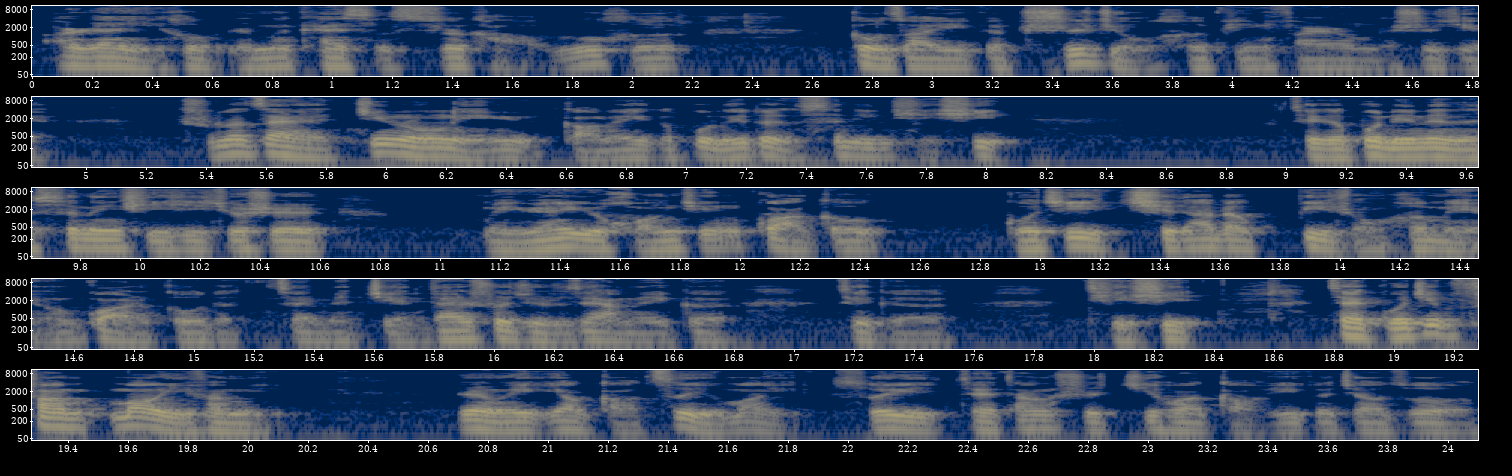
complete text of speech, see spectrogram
二战以后，人们开始思考如何构造一个持久和平繁荣的世界。除了在金融领域搞了一个布雷顿森林体系，这个布雷顿的森林体系就是。美元与黄金挂钩，国际其他的币种和美元挂钩的，这么简单说就是这样的一个这个体系。在国际方贸易方面，认为要搞自由贸易，所以在当时计划搞一个叫做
